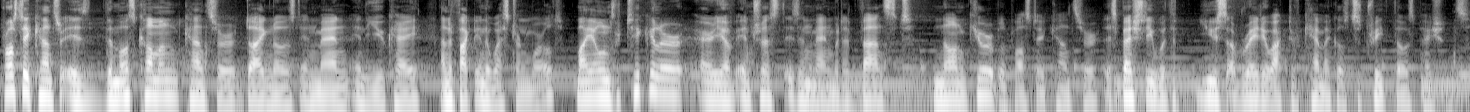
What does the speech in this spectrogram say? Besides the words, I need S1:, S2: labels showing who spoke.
S1: Prostate cancer is the most common cancer diagnosed in men in the UK and, in fact, in the Western world. My own particular area of interest is in men with advanced, non curable prostate cancer, especially with the use of radioactive chemicals to treat those patients.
